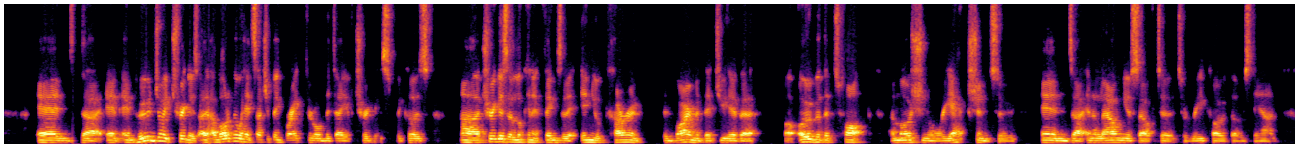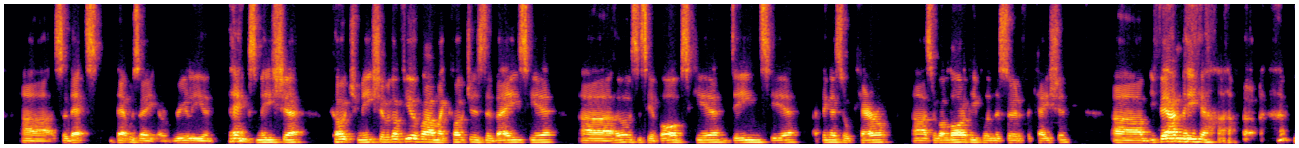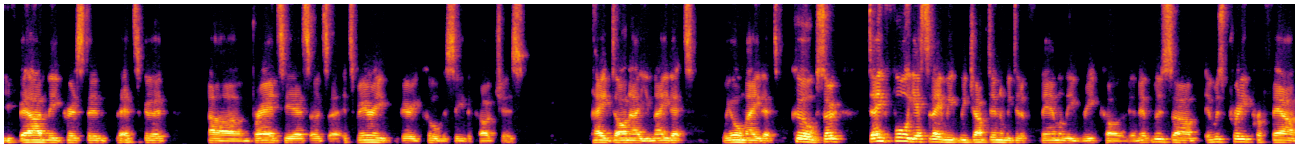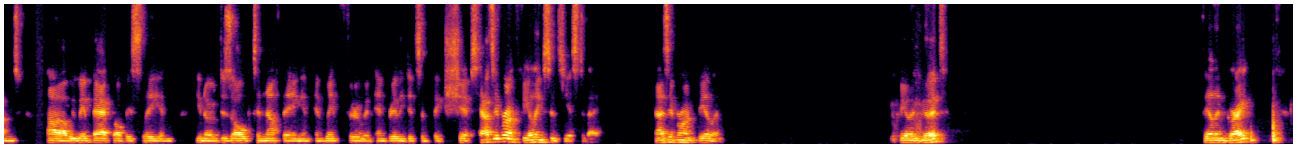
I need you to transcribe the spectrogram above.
And uh, and and who enjoyed triggers? A, a, lot of people had such a big breakthrough on the day of triggers because uh, triggers are looking at things that are in your current environment that you have a, a over the top emotional reaction to and uh, and allowing yourself to to recode those down uh, so that's that was a, a really a, thanks misha coach misha we've got a few of uh, my coaches Zervais here uh, who else is here bob's here dean's here I think I saw Carol. Uh, so we've got a lot of people in the certification. Um, you found me. you found me, Kristen. That's good. Um, Brad's here, so it's a, it's very very cool to see the coaches. Hey Donna, you made it. We all made it. Cool. So day four yesterday, we we jumped in and we did a family recode, and it was um, it was pretty profound. Uh, we went back obviously and you know dissolved to nothing and, and went through and, and really did some big shifts. How's everyone feeling since yesterday? How's everyone feeling? Feeling good? Feeling great?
